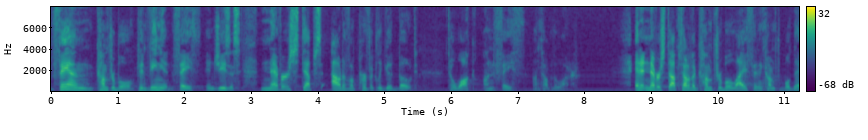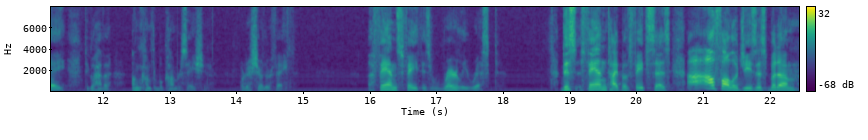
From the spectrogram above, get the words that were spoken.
Fan, comfortable, convenient faith in Jesus never steps out of a perfectly good boat to walk on faith on top of the water. And it never steps out of a comfortable life and a comfortable day to go have an uncomfortable conversation or to share their faith. A fan's faith is rarely risked. This fan type of faith says, I'll follow Jesus, but um,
